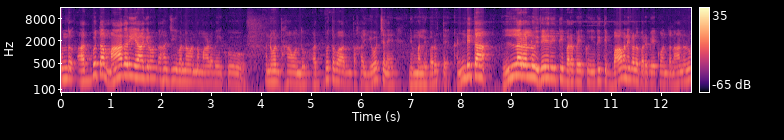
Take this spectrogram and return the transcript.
ಒಂದು ಅದ್ಭುತ ಮಾದರಿಯಾಗಿರುವಂತಹ ಜೀವನವನ್ನು ಮಾಡಬೇಕು ಅನ್ನುವಂತಹ ಒಂದು ಅದ್ಭುತವಾದಂತಹ ಯೋಚನೆ ನಿಮ್ಮಲ್ಲಿ ಬರುತ್ತೆ. ಖಂಡಿತ ಎಲ್ಲರಲ್ಲೂ ಇದೇ ರೀತಿ ಬರಬೇಕು, ಈ ರೀತಿ ಭಾವನೆಗಳು ಬರಬೇಕು ಅಂತ ನಾನು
